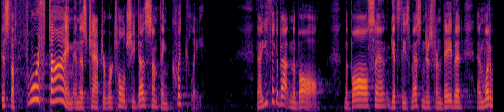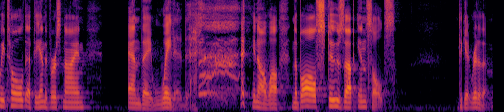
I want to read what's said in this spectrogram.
This is the fourth time in this chapter we're told she does something quickly. Now, you think about Nabal. Nabal sent, gets these messengers from David, and what are we told at the end of verse 9? And they waited. you know, while Nabal stews up insults to get rid of them.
